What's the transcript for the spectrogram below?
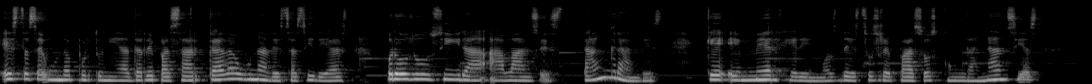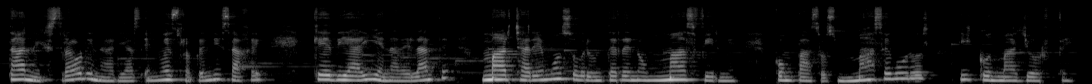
esta segunda oportunidad de repasar cada una de estas ideas producirá avances tan grandes que emergeremos de estos repasos con ganancias tan extraordinarias en nuestro aprendizaje que de ahí en adelante marcharemos sobre un terreno más firme, con pasos más seguros y con mayor fe.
